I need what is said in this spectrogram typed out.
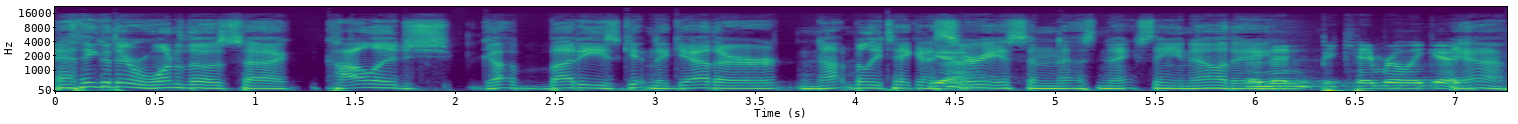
I think they were one of those uh, college buddies getting together, not really taking it Yeah. serious, and next thing you know, they And then became really good. Yeah.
